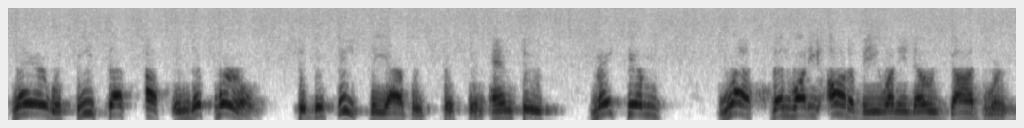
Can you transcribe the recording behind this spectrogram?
snare which he sets up in this world to defeat the average Christian and to make him less than what he ought to be when he knows God's Word.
